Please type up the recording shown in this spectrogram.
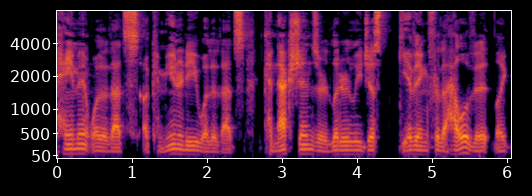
payment, whether that's a community, whether that's connections, or literally just giving for the hell of it. Like,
